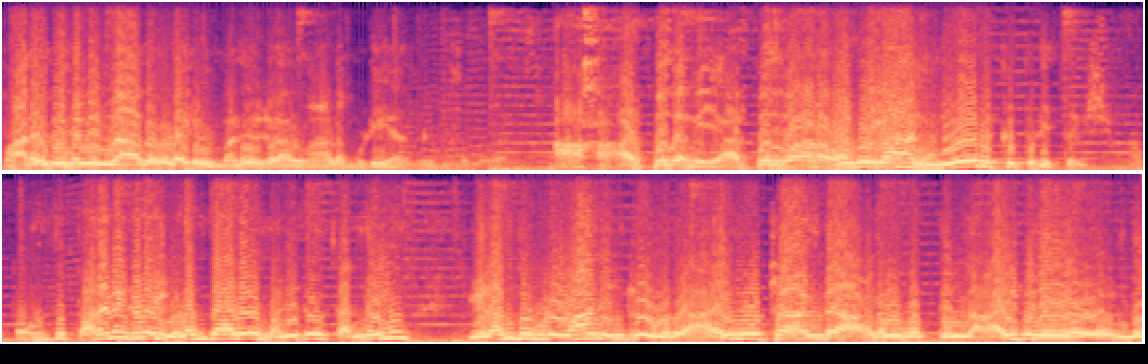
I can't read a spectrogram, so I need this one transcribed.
பறவைகள் இல்லாத உலகில் மனிதர்களால் வாழ முடியாதுன்னு சொல்லுவார் ஆஹா அற்புதங்க ஐயா அற்புதமான இதுதான் நேருக்கு பிடித்த விஷயம். அப்ப வந்து பறவைகளை இழந்தாலே மனிதன் தன்னையும் இழந்து விடுவான் என்று ஒரு ஐநூற்றாண்டு அனுபவத்தில் ஆய்விலே வந்து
